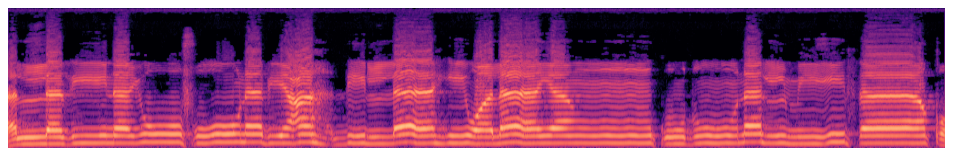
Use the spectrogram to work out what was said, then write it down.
الَّذِينَ يُوفُونَ بِعَهْدِ اللَّهِ وَلَا يَنقُضُونَ الْمِيثَاقَ.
